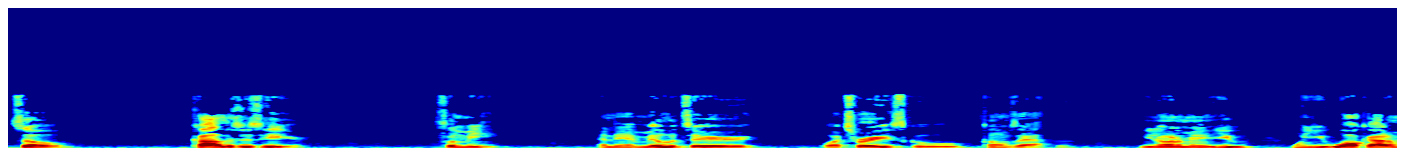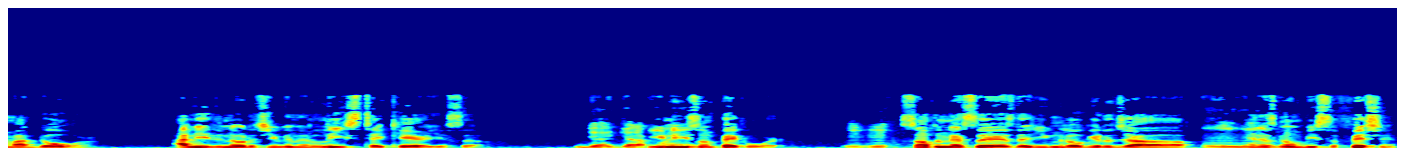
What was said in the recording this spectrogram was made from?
So, college is here for me, and then military or trade school comes after. You know what I mean? You when you walk out of my door, I need to know that you can at least take care of yourself. Yeah, you You need some paperwork. Mm-hmm. Something that says that you can go get a job Mm-hmm. and it's going to be sufficient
